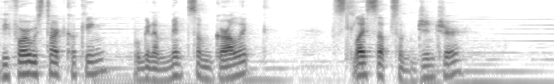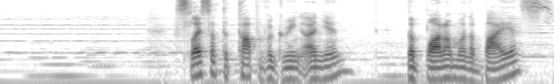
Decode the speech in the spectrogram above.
Before we start cooking, we're going to mince some garlic, slice up some ginger, Slice up the top of a green onion, the bottom on a bias,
